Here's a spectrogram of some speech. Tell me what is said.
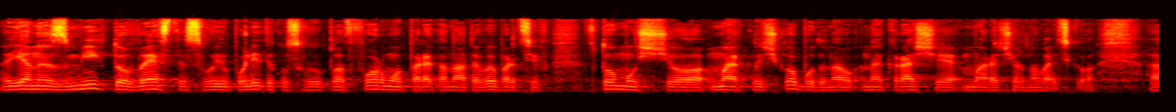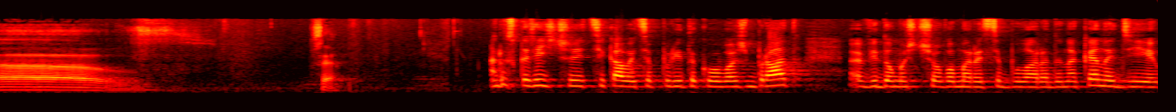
я не зміг довести свою політику, свою платформу, переконати виборців в тому, що мер Кличко буде на- найкраще мера Черновецького. Е, все. Розкажіть, чи цікавиться політикою ваш брат? Відомо, що в Америці була родина Кеннеді,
